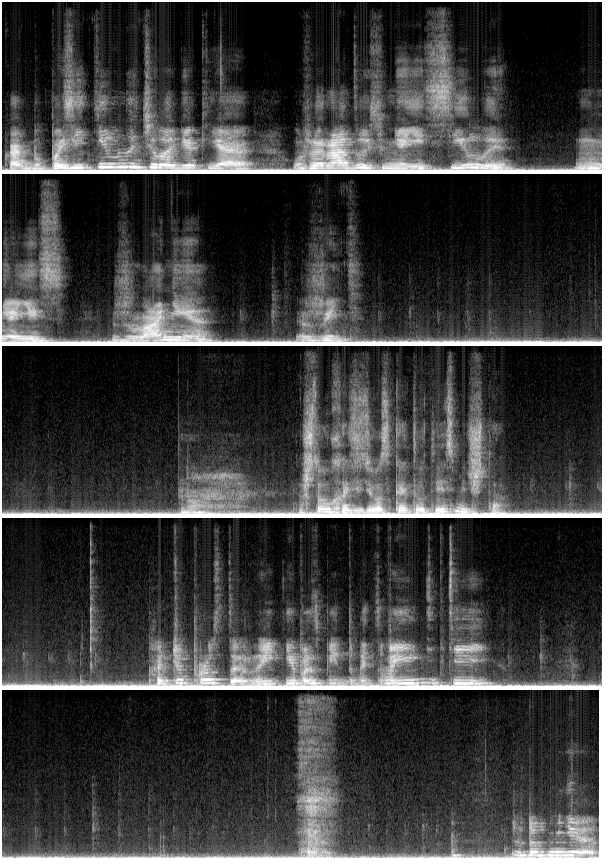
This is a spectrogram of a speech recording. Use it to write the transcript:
как бы позитивный человек, я уже радуюсь, у меня есть силы, у меня есть желание жить. Что вы хотите? У вас какая-то вот есть мечта? Хочу просто жить и воспитывать своих детей. Чтобы меня,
